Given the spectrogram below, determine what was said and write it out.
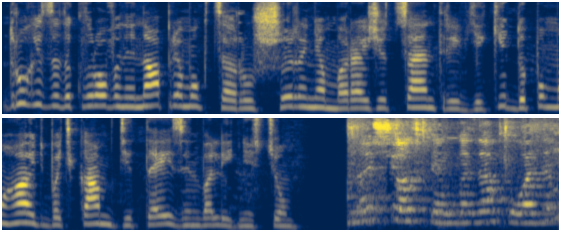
Другий задекларований напрямок це розширення мережі центрів, які допомагають батькам дітей з інвалідністю. Ну що, Стимко, заходимо,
